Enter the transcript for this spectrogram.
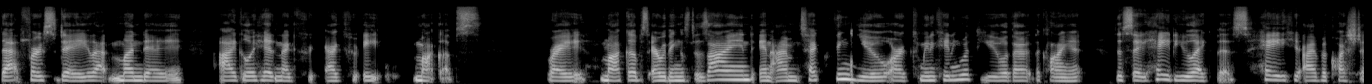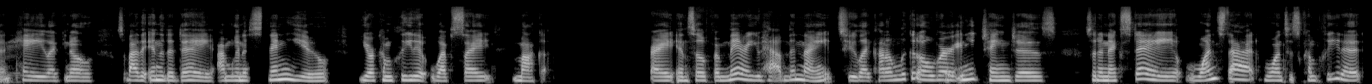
That first day, that Monday, I go ahead and I, cre- I create mockups, right? Mockups, everything's designed, and I'm texting you or communicating with you, the, the client, to say, hey, do you like this? Hey, here, I have a question. Mm-hmm. Hey, like, you know, so by the end of the day, I'm going to send you your completed website mockup. Right. And so from there, you have the night to like kind of look it over, any changes. So the next day, once that, once it's completed,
